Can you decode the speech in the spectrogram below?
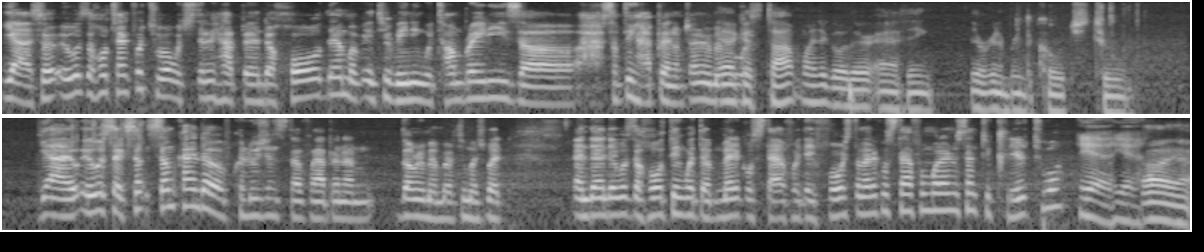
Yeah, so it was the whole tank for Tua, which didn't happen. The whole them of intervening with Tom Brady's uh something happened. I'm trying to remember. Yeah, because Tom wanted to go there, and I think they were gonna bring the coach too. Yeah, it, it was like some some kind of collusion stuff happened. I don't remember too much, but and then there was the whole thing with the medical staff where they forced the medical staff, from what I understand, to clear Tua. Yeah. Yeah. Oh yeah,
